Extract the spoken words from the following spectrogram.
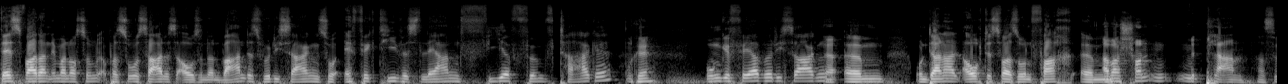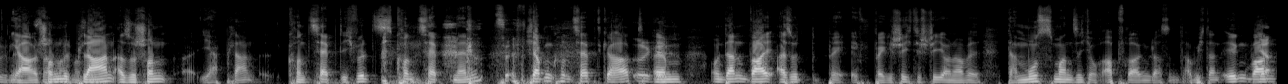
das war dann immer noch so, aber so sah das aus. Und dann waren das, würde ich sagen, so effektives Lernen vier, fünf Tage Okay. Ungefähr, würde ich sagen. Ja. Ähm, und dann halt auch, das war so ein Fach. ähm, Aber schon mit Plan, hast du gelernt. ja, schon mit. Plan, also schon, ja, Plan, Konzept, ich würde es Konzept nennen. Ich habe ein Konzept gehabt Okay. ähm, und dann war, also bei, bei Geschichte stehe ich auch noch, weil da muss man sich auch abfragen lassen. Da habe ich dann irgendwann Ja,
